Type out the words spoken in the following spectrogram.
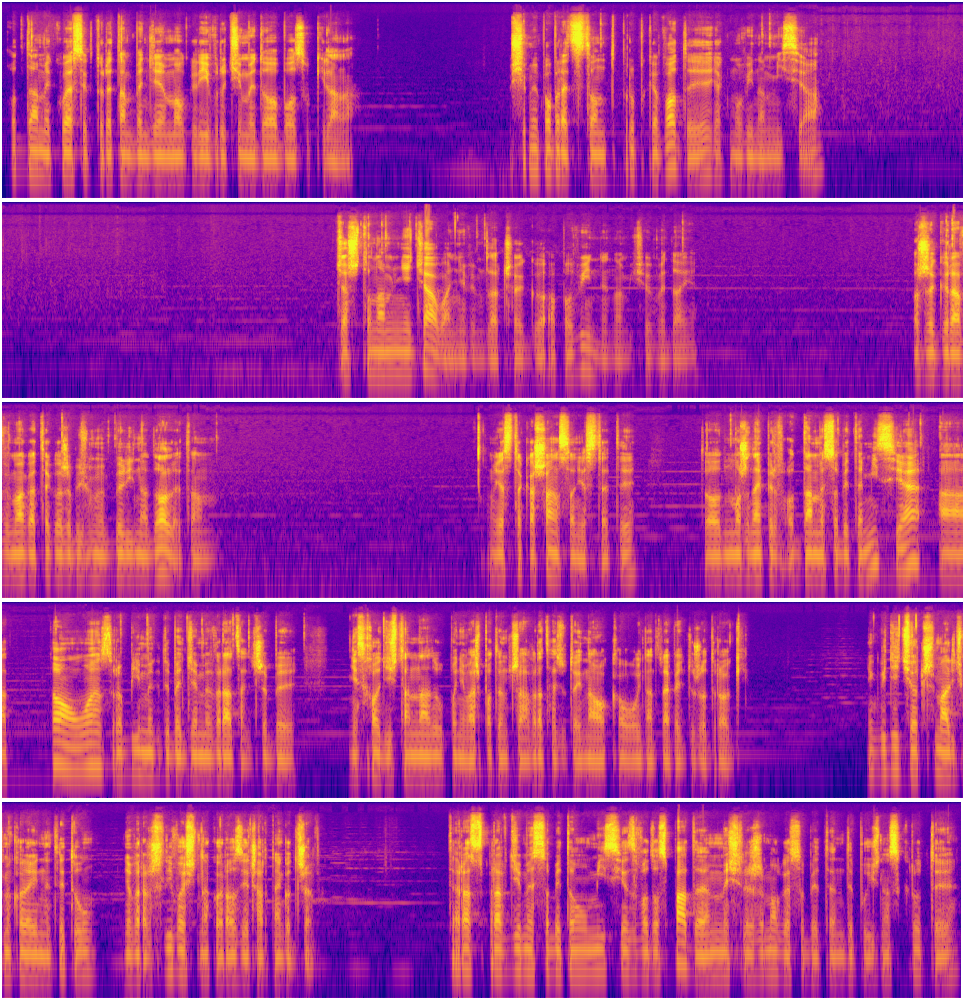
Oddamy questy, które tam będziemy mogli i wrócimy do obozu Kilana. Musimy pobrać stąd próbkę wody, jak mówi nam misja. Chociaż to nam nie działa, nie wiem dlaczego, a powinny, no mi się wydaje. Może gra wymaga tego, żebyśmy byli na dole tam. Jest taka szansa niestety. To może najpierw oddamy sobie tę misję, a tą zrobimy, gdy będziemy wracać, żeby nie schodzić tam na dół, ponieważ potem trzeba wracać tutaj naokoło i nadrabiać dużo drogi. Jak widzicie, otrzymaliśmy kolejny tytuł Niewrażliwość na korozję czarnego drzewa. Teraz sprawdzimy sobie tą misję z wodospadem. Myślę, że mogę sobie tędy pójść na skróty.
